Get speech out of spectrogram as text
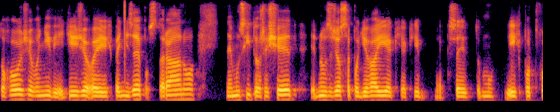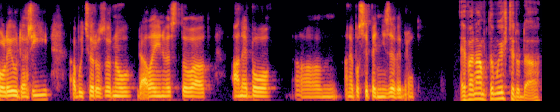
toho, že oni vědí, že o jejich peníze je postaráno, nemusí to řešit, jednou že se podívají, jak, jak, jak se tomu jejich portfoliu daří a buď se rozhodnou dále investovat, anebo, um, anebo si peníze vybrat. Eva nám k tomu ještě dodá,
